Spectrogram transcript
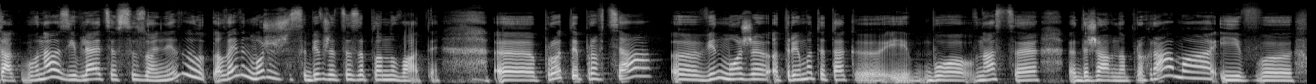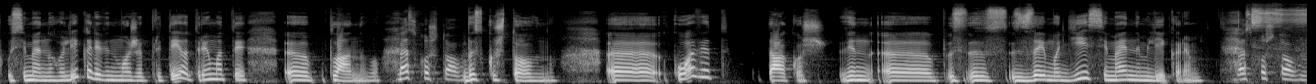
так, бо вона з'являється в сезоні, Ну, але він може собі вже це запланувати. Е, проти правця він може отримати так, е, бо в нас це державна програма, і в у сімейного лікаря він може прийти і отримати е, планово Безкоштовно. безкоштовно. Е, Ковід також він е, взаємодіє з сімейним лікарем. Безкоштовно.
